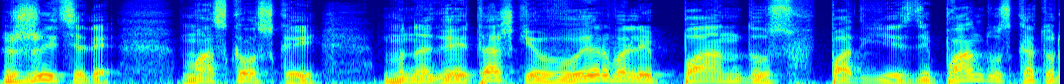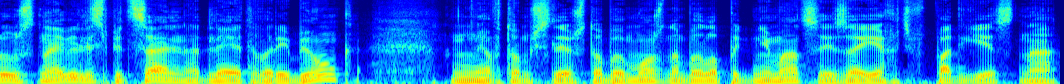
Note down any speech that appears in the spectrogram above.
жители московской многоэтажки вырвали пандус в подъезде. Пандус, который установили специально для этого ребенка, в том числе, чтобы можно было подниматься и заехать в подъезд на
